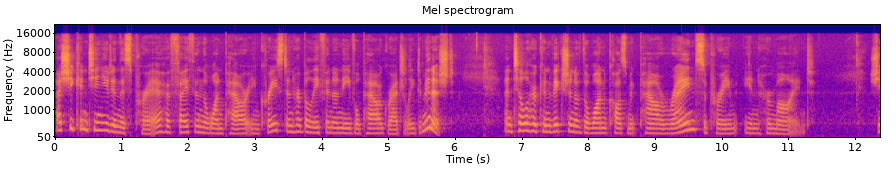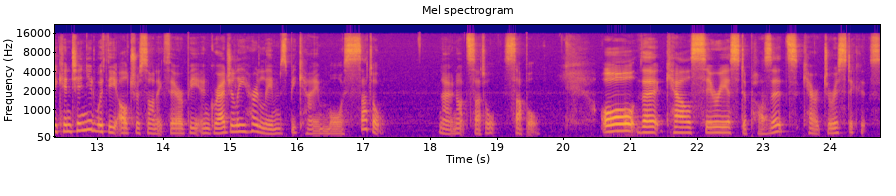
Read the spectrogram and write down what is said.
As she continued in this prayer, her faith in the one power increased, and her belief in an evil power gradually diminished, until her conviction of the one cosmic power reigned supreme in her mind. She continued with the ultrasonic therapy, and gradually her limbs became more subtle. No, not subtle, supple. All the calcareous deposits, characteristics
